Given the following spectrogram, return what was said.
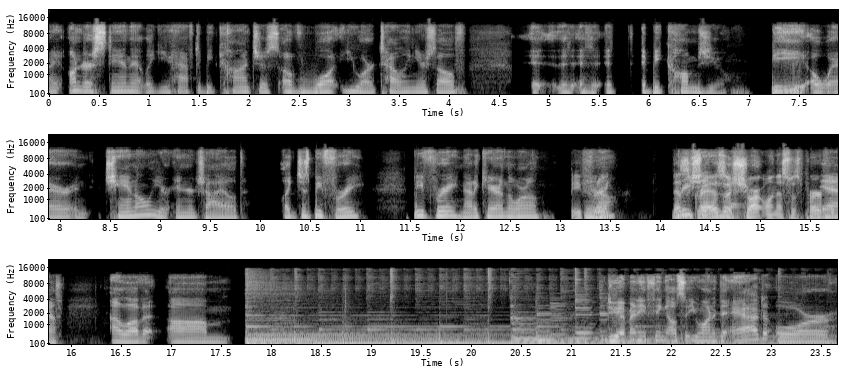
right? Understand that like you have to be conscious of what you are telling yourself. It it, it, it becomes you. Be mm-hmm. aware and channel your inner child. Like just be free. Be free. Not a care in the world. Be free. you know? this is great this was a short one. This was perfect. Yeah, i love it. Um do you have anything else that you wanted to add or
